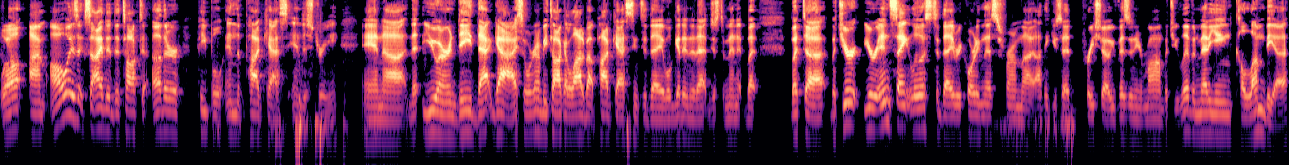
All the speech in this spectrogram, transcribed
Well, I'm always excited to talk to other people in the podcast industry, and uh, that you are indeed that guy. So we're going to be talking a lot about podcasting today. We'll get into that in just a minute, but but uh, but you're you're in St. Louis today, recording this from uh, I think you said pre-show. You visiting your mom, but you live in Medellin, Colombia.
